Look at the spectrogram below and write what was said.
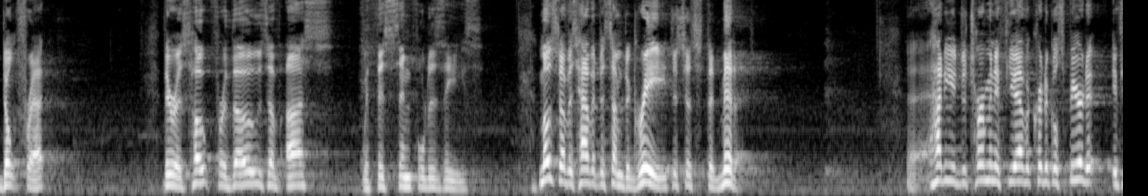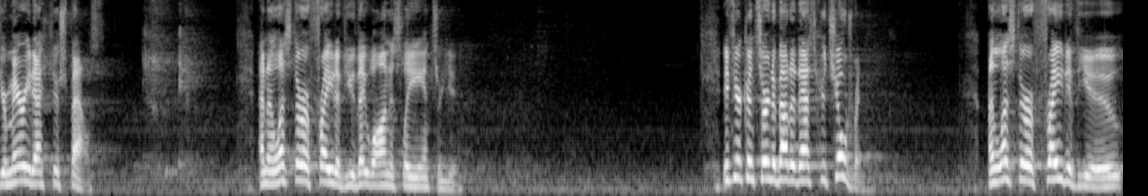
Don't fret. There is hope for those of us with this sinful disease. Most of us have it to some degree, just, just admit it. Uh, how do you determine if you have a critical spirit? If you're married, ask your spouse. And unless they're afraid of you, they will honestly answer you. If you're concerned about it, ask your children. Unless they're afraid of you,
